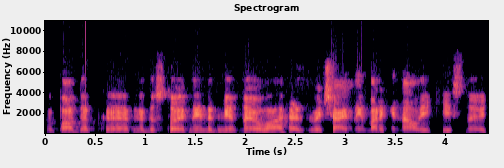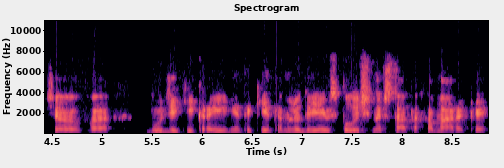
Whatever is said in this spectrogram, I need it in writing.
випадок е, недостойної надмірної уваги. Звичайний маргінал, який існують в будь-якій країні. Такі там люди є і в Сполучених Штатах Америки,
